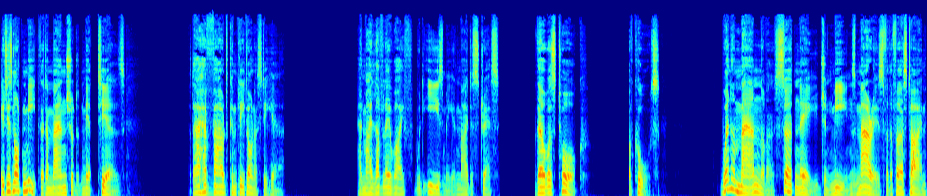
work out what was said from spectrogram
It is not meet that a man should admit tears. But I have vowed complete honesty here, and my lovely wife would ease me in my distress. There was talk, of course. When a man of a certain age and means marries for the first time,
